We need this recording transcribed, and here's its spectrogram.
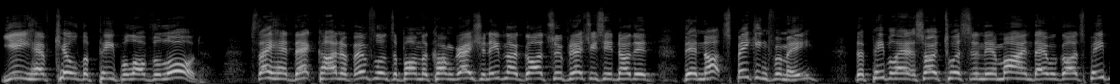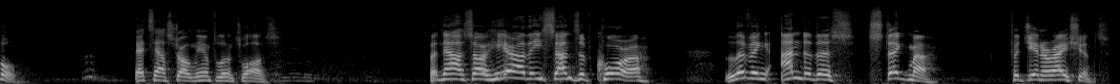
Ye have killed the people of the Lord. So they had that kind of influence upon the congregation, even though God supernaturally said, No, they're, they're not speaking for me the people had it so twisted in their mind they were God's people. That's how strong the influence was. But now, so here are these sons of Korah living under this stigma for generations.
